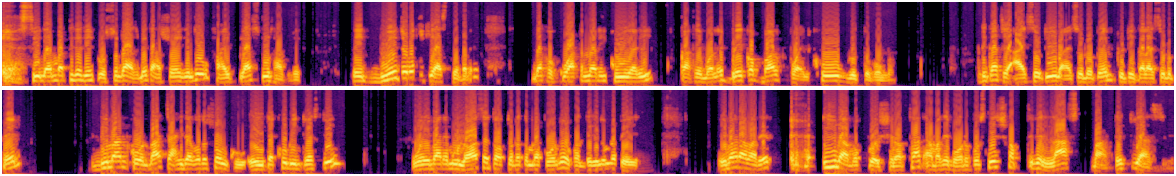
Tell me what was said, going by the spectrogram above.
সি নাম্বার থেকে যে প্রশ্নটা আসবে, তার সঙ্গে কিন্তু ফাইভ প্লাস টু থাকবে। এই দুইয়ের জন্য কি কি আসতে পারে? দেখো কোয়াটারনারি কুইনারি কাকে বলে? ব্রেক অফ বাল্ক পয়েন্ট খুব গুরুত্বপূর্ণ। ঠিক আছে? আইসোটিন আইসোটোপেন ক্রিটিক্যাল আইসোটোপেন ডিমান্ড কোড বা চাহিদাগত শঙ্কু, এইটা খুব ইন্টারেস্টিং ওয়েবার এবং লস এর তত্ত্বটা তোমরা পড়বে, ওখান থেকে তোমরা পেয়ে যাবে। এবার আমাদের ই নামক কোয়েশ্চেন অর্থাৎ আমাদের বড় প্রশ্নের সব থেকে লাস্ট পার্টে কি আসবে?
